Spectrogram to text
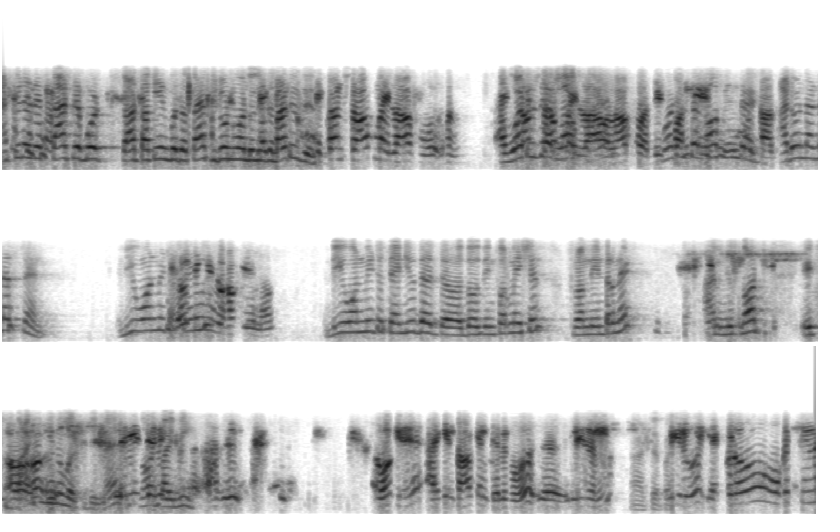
As soon as I start about start talking about the facts, you don't want to listen. What is this? I can't stop my laugh. I What can't is there stop my laugh? laugh, laugh for this What funny. the laugh in that? I don't understand. Do you want me to Everything is laugh, you know. Do you want me to send you the, the those information from the internet? I mean, it's not. It's Uh, by the university, man. It's not by me. Okay I can talk in Telugu చెప్పండి. మీరు ఎక్కడో ఒక చిన్న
